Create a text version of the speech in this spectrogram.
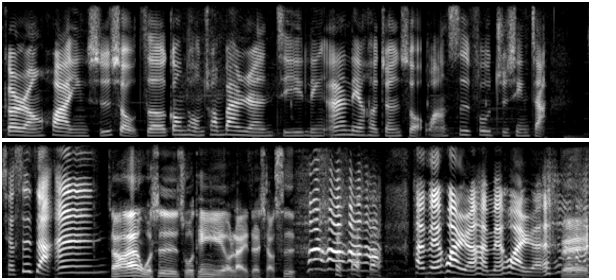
个人化饮食守则共同创办人及临安联合诊所王四副执行长。小四早安，早安，我是昨天也有来的小四，还没换人，还没换人，对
